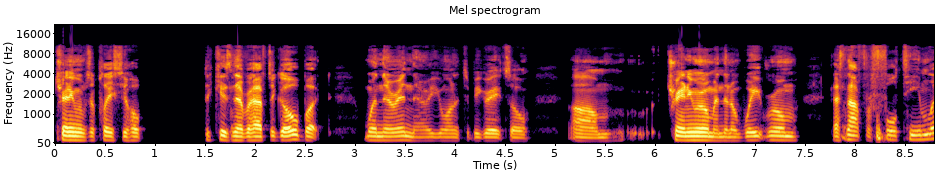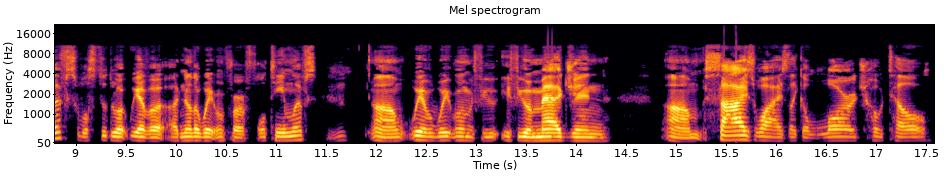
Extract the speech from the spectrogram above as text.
training room's a place you hope the kids never have to go, but when they're in there, you want it to be great. So um, training room and then a weight room. That's not for full team lifts. We'll still do it. We have a, another weight room for our full team lifts. Mhm. Um, we have a weight room if you if you imagine um, size wise like a large hotel,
